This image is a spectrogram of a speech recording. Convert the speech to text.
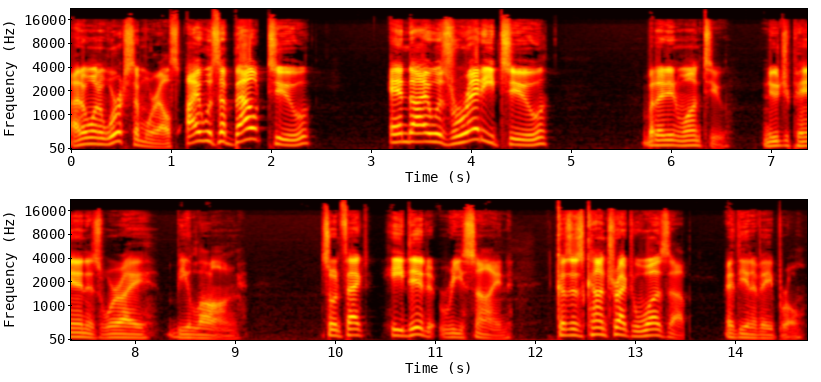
I don't want to work somewhere else. I was about to, and I was ready to, but I didn't want to. New Japan is where I belong. So, in fact, he did re sign because his contract was up at the end of April.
